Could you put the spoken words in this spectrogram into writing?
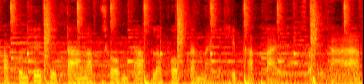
ขอบคุณที่ติดตามรับชมครับ แล้วพบกันใหม่ในคลิปถัดไป สวัสดีครับ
